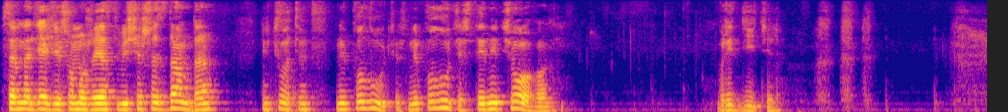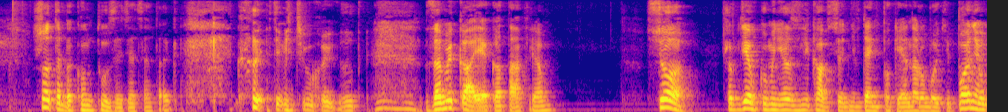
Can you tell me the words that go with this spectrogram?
Все в надіжді, що може я тобі ще щось дам, да? Нічого, ти не получиш, не получиш ти нічого. Вредитель. Що тебе контузить оце так? Коли я тебе чухаю тут. Замикає кота прям. Все, щоб дівку мені розлікав сьогодні в день, поки я на роботі, поняв?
